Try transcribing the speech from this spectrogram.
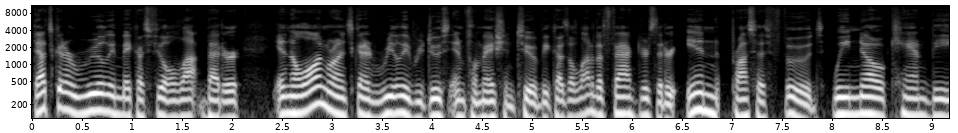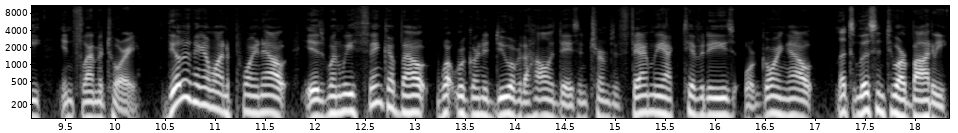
that's going to really make us feel a lot better. In the long run, it's going to really reduce inflammation too, because a lot of the factors that are in processed foods we know can be inflammatory. The other thing I want to point out is when we think about what we're going to do over the holidays in terms of family activities or going out, let's listen to our body.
